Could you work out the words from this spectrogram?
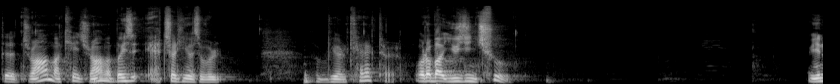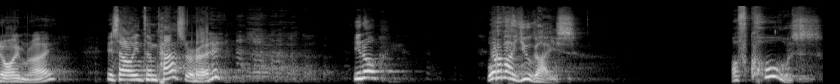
the drama K drama, but actually he was a real, a real character. What about Eugene Chu? You know him, right? He's our intern pastor, right? you know, what about you guys? Of course,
